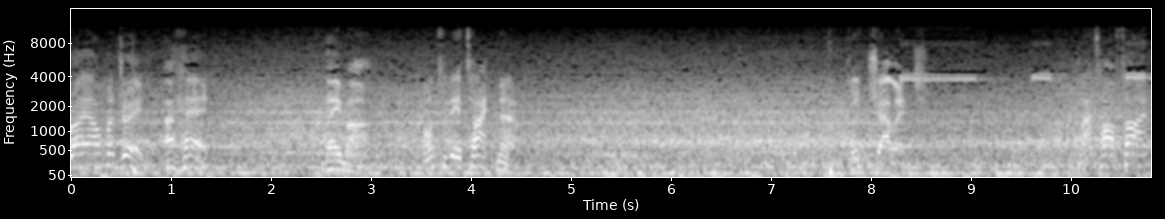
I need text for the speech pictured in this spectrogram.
Real Madrid ahead. Neymar. Onto the attack now. Good challenge. That's half-time.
